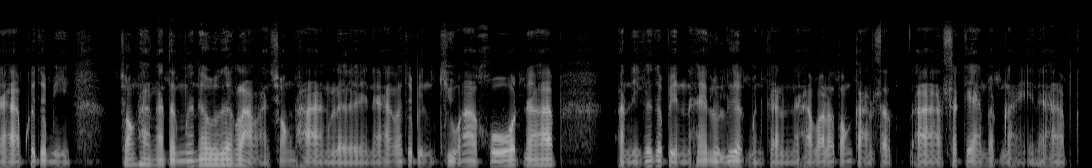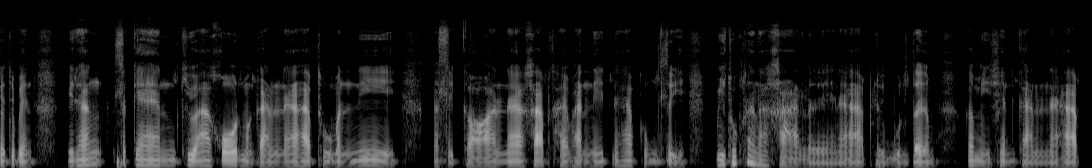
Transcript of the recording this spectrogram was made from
นะครับ ก็จะมีช่องทางการเติมเงินให้เราเลือกหลากหลายช่องทางเลยนะครับก็จะเป็น QR code นะครับ อันนี้ก็จะเป็นให้เราเลือกเหมือนกันนะครับ ว่าเราต้องการสอ่าสแกนแบบไหนนะครับ ก็จะเป็นมีทั้งสแกน QR code เหมือนกันนะครับ True Money กสิกรนะครับ ไทยพาณิชย์นะครับกรุงศรีมีทุกธนาคารเลยนะครับ หรือบุญเติมก็มีเช่นกันนะครับ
